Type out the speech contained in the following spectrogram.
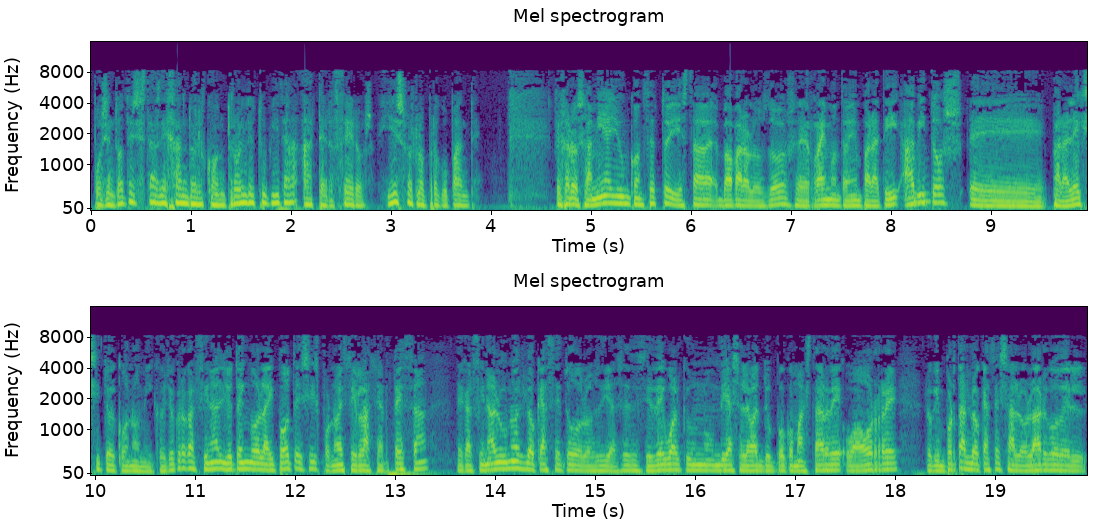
Pues pues entonces estás dejando el control de tu vida a terceros. Y eso es lo preocupante. Fijaros, a mí hay un concepto, y esta va para los dos, eh, Raymond también para ti, hábitos eh, para el éxito económico. Yo creo que al final yo tengo la hipótesis, por no decir la certeza, de que al final uno es lo que hace todos los días. Es decir, da igual que un, día se levante un poco más tarde o ahorre, lo que importa es lo que haces a lo largo de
